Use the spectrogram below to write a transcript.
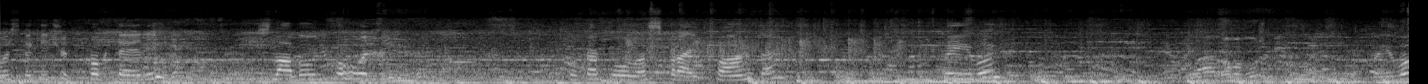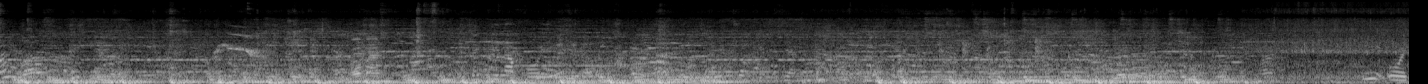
Ось такі коктейлі, слабоалкогольні. Кока-кола, спрайт, фанта, пиво, Рома, пить? пиво, Рома. такі напої. І ось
